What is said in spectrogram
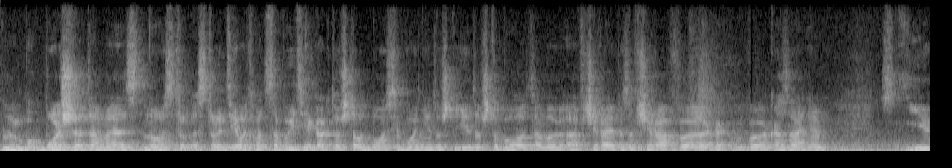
больше там, ну, строить, делать вот события, как то, что вот было сегодня, то, что, и то, что было там вчера и позавчера в, в Казани. И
